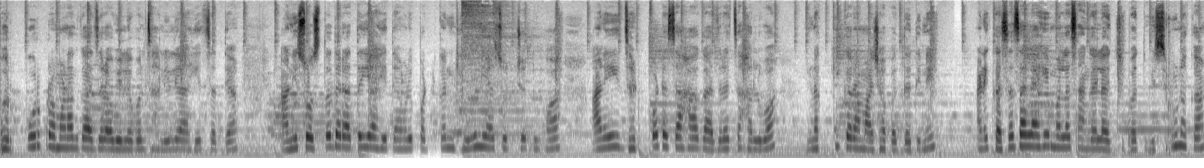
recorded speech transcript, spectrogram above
भरपूर प्रमाणात गाजर अवेलेबल झालेले आहेत सध्या. आणि स्वस्त दरातही आहे. त्यामुळे पटकन घेऊन या स्वच्छ धुवा आणि झटपट असा हा गाजराचा हलवा नक्की करा माझ्या पद्धतीने. आणि कसा झाला आहे मला सांगायला अजिबात विसरू नका.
